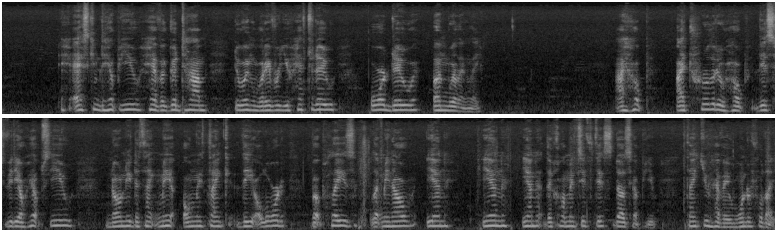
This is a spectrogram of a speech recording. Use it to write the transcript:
ask Him to help you have a good time doing whatever you have to do or do unwillingly. I hope I truly do hope this video helps you. No need to thank me, only thank the Lord. But please let me know in in in the comments if this does help you. Thank you. Have a wonderful day.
